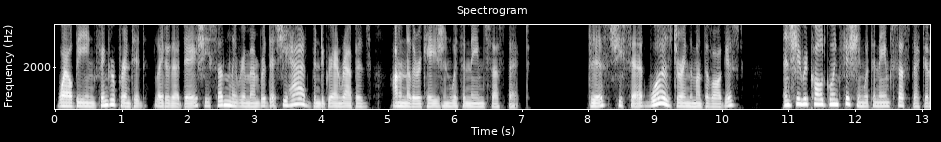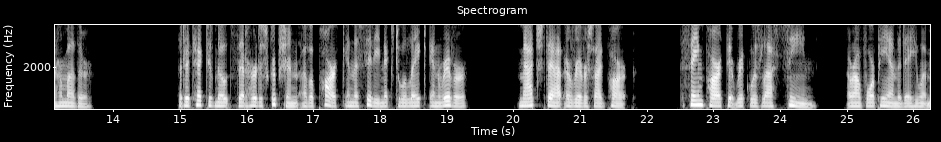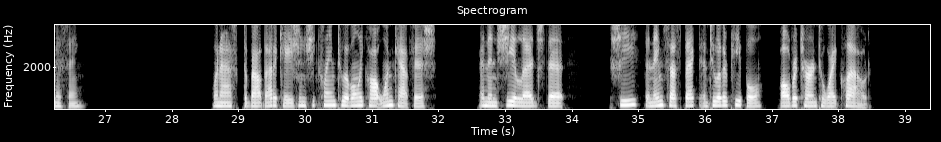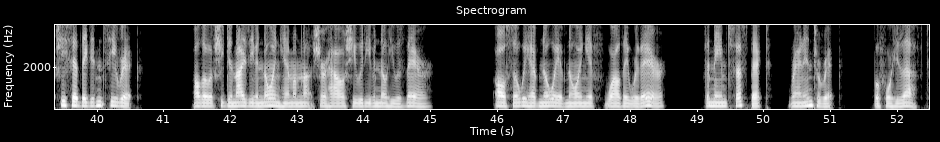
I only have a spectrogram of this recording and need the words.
While being fingerprinted later that day, she suddenly remembered that she had been to Grand Rapids on another occasion with the named suspect. This, she said, was during the month of August, and she recalled going fishing with the named suspect and her mother. The detective notes that her description of a park in the city next to a lake and river matched that of Riverside Park, the same park that Rick was last seen around 4 p.m. the day he went missing. When asked about that occasion, she claimed to have only caught one catfish, and then she alleged that she, the named suspect, and two other people all returned to White Cloud. She said they didn't see Rick, although if she denies even knowing him, I'm not sure how she would even know he was there. Also, we have no way of knowing if, while they were there, the named suspect ran into Rick before he left.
